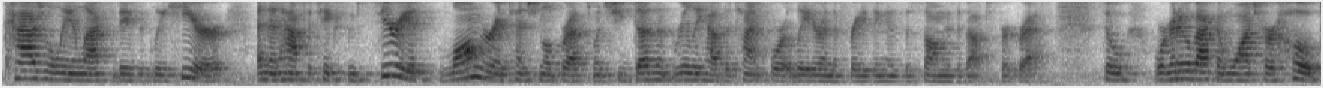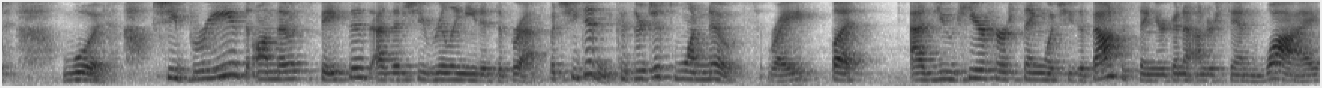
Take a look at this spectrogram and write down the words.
casually and lackadaisically here and then have to take some serious longer intentional breaths when she doesn't really have the time for it later in the phrasing as the song is about to progress. So we're going to go back and watch her hoped would. She breathed on those spaces as if she really needed the breath but she didn't because they're just one notes right? But as you hear her sing what she's about to sing you're going to understand why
